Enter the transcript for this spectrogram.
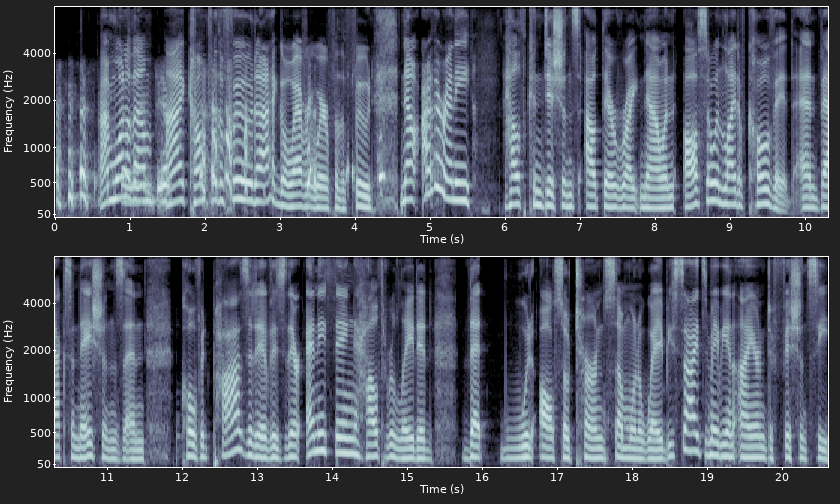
I'm one so of them. I come for the food. I go everywhere for the food. Now, are there any health conditions out there right now and also in light of COVID and vaccinations and COVID positive is there anything health related that would also turn someone away besides maybe an iron deficiency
